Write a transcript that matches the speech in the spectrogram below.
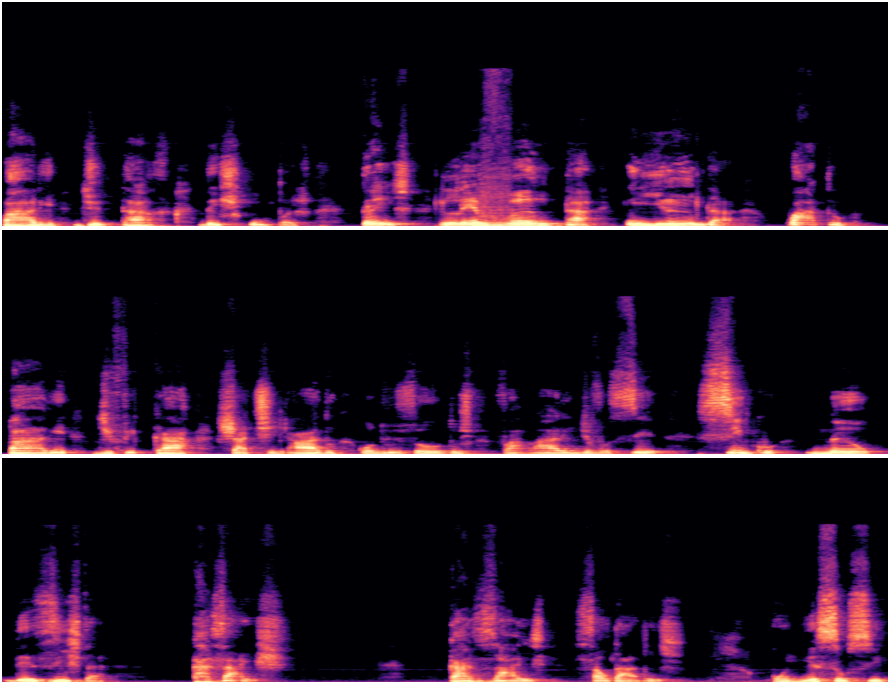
pare de dar desculpas. Três, levanta e anda. Quatro, pare de ficar chateado quando os outros falarem de você. Cinco, não desista. Casais. Casais saudáveis. Conheçam-se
